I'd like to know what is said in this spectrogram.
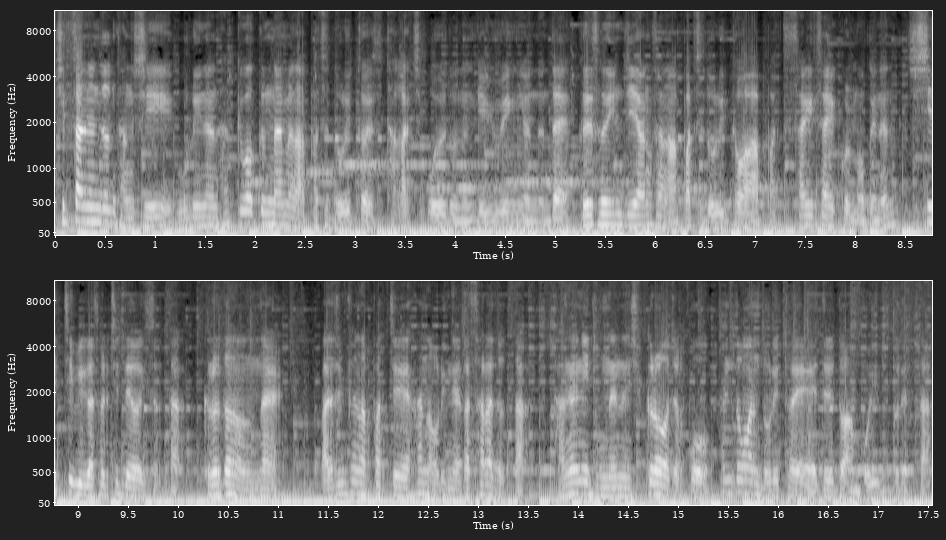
14년 전 당시 우리는 학교가 끝나면 아파트 놀이터에서 다 같이 모여노는 게 유행이었는데 그래서인지 항상 아파트 놀이터와 아파트 사이사이 골목에는 CCTV가 설치되어 있었다. 그러던 어느 날 맞은편 아파트에 한 어린애가 사라졌다. 당연히 동네는 시끄러워졌고 한동안 놀이터에 애들도 안 보이고 그랬다.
